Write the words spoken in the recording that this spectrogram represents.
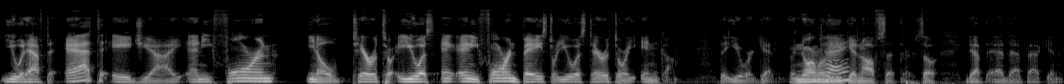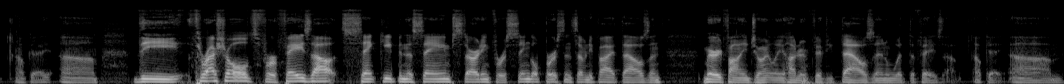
you would have to add to AGI any foreign, you know, territory, U.S. any foreign based or U.S. territory income that you were getting. Normally Okay. you get an offset there, so you'd have to add that back in. Okay. Um, the thresholds for phase out keeping the same, starting for a single person seventy five thousand, married filing jointly one hundred fifty thousand with the phase out. Okay. Um,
